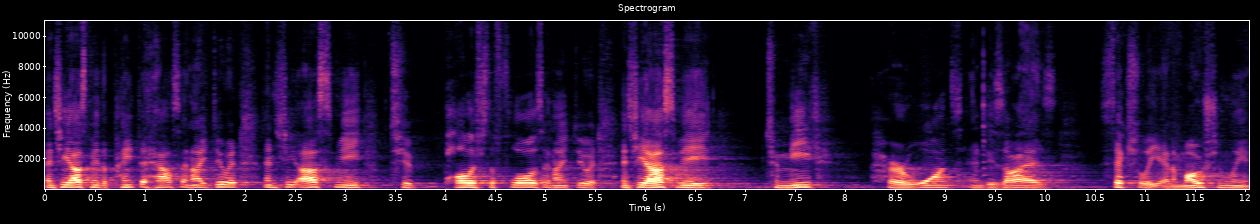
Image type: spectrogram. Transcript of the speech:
And she asks me to paint the house and I do it. And she asks me to polish the floors and I do it. And she asks me to meet her wants and desires sexually and emotionally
